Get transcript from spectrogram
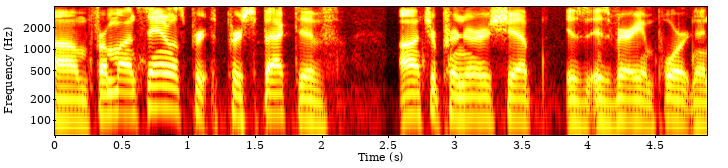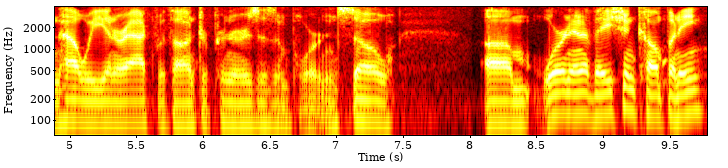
Um, from Monsanto's per- perspective, entrepreneurship is, is very important, and how we interact with entrepreneurs is important. So, um, we're an innovation company.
